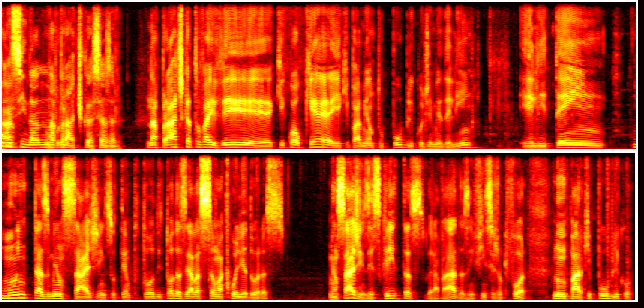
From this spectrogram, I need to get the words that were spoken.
Como né? assim na, na prática, César? Na prática, tu vai ver que qualquer equipamento público de Medellín, ele tem muitas mensagens o tempo todo e todas elas são acolhedoras mensagens escritas, gravadas, enfim, seja o que for, num parque público,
